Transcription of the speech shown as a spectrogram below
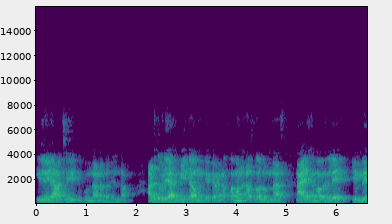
இதுவே ஆச்சரியத்துக்கு உண்டான பதில் தான் அடுத்தபடியாக மீண்டும் அவங்க கேட்கிறாங்க ஃபமன் அஃப்லலுன் உன்னாஸ் நாயகம் அவர்களே இன்று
